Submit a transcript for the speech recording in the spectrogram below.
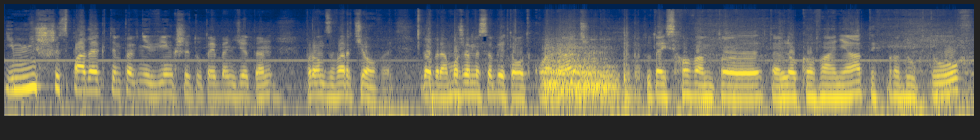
im niższy spadek, tym pewnie większy tutaj będzie ten prąd zwarciowy. Dobra, możemy sobie to odkładać. Tutaj schowam to, te lokowania tych produktów.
